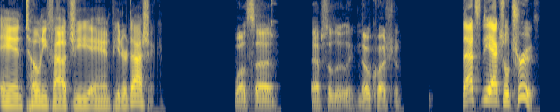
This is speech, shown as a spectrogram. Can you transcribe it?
and Tony Fauci and Peter Daszak. Well said. Absolutely, no question. That's the actual truth.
